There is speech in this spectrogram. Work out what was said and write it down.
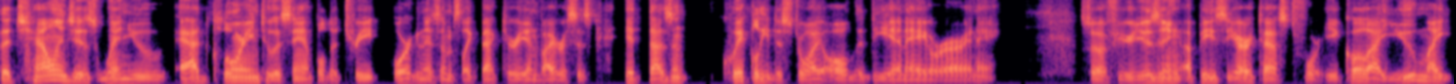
the challenge is when you add chlorine to a sample to treat organisms like bacteria and viruses, it doesn't quickly destroy all the DNA or RNA. So if you're using a PCR test for E. coli, you might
